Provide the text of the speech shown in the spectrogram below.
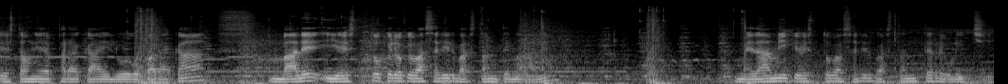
Esta unidad es para acá y luego para acá. Vale, y esto creo que va a salir bastante mal, ¿eh? Me da a mí que esto va a salir bastante regulichi.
